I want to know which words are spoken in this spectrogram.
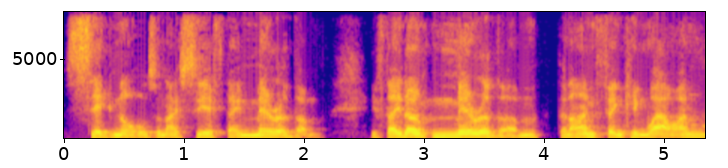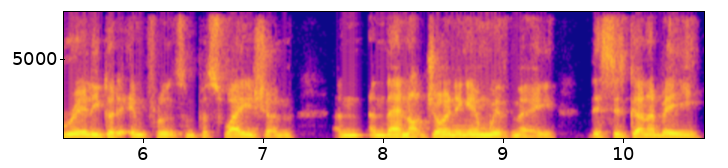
signals and i see if they mirror them. If they don't mirror them then i'm thinking wow i'm really good at influence and persuasion and, and they're not joining in with me this is going to be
